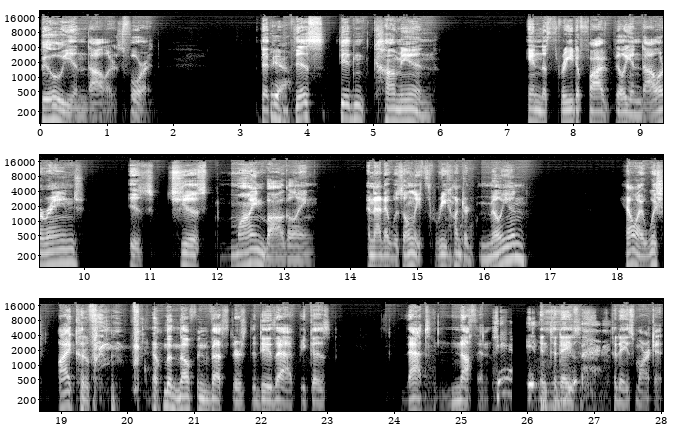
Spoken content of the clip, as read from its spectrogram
billion dollars for it. That yeah. this didn't come in in the three to five billion dollar range is just mind-boggling, and that it was only three hundred million. Hell, I wish I could have found enough investors to do that because That's nothing Yeah, in today's today's market.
